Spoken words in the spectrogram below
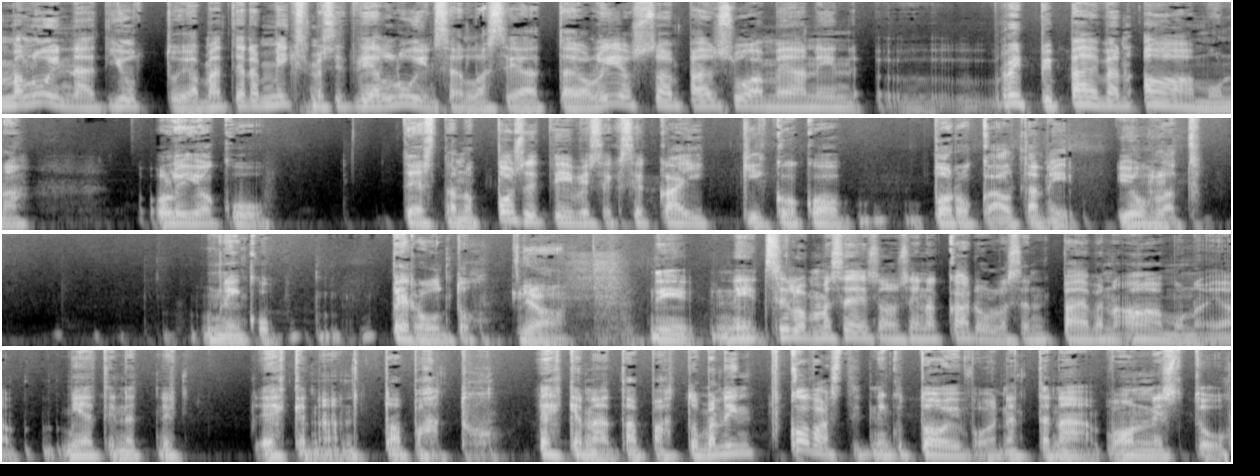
mä luin näitä juttuja, mä en tiedä miksi mä sitten vielä luin sellaisia, että oli jossain päin Suomea, niin rippipäivän aamuna oli joku testannut positiiviseksi ja kaikki koko porukaltani juhlat niin kuin peruuntu. Joo. Niin, niin silloin mä seison siinä kadulla sen päivän aamuna ja mietin, että nyt ehkä nämä nyt tapahtuu. Ehkä nämä tapahtuu. Mä niin kovasti niin kuin toivoin, että nämä onnistuu.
